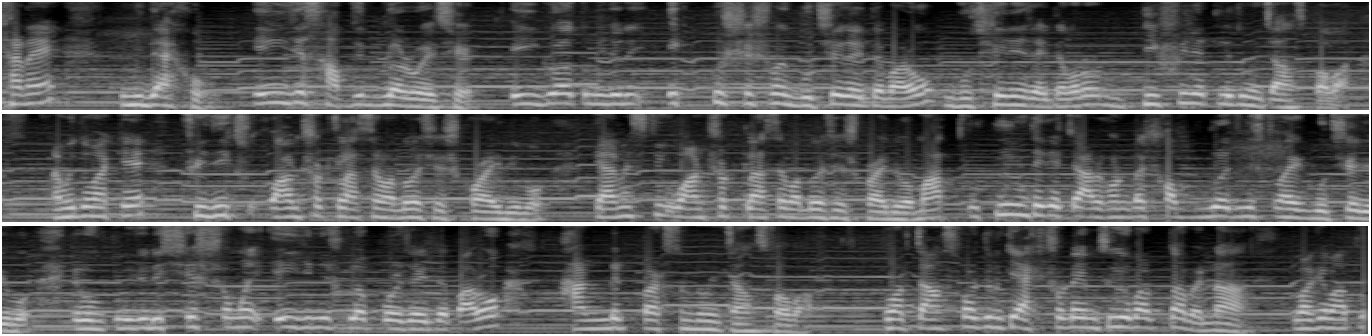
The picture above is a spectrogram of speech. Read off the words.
এখানে তুমি দেখো, এই যে সাবজেক্টগুলো রয়েছে, এইগুলো তুমি যদি একটু শেষ সময় গুছিয়ে যাইতে পারো, গুছিয়ে নিয়ে যাইতে পারো ডিফিনেটলি তুমি চান্স পাবা। আমি তোমাকে ফিজিক্স ওয়ান শট ক্লাসের মাধ্যমে শেষ করাই দিব কেমিস্ট্রি ওয়ান শট ক্লাসের মাধ্যমে শেষ করাই দিব, মাত্র তিন থেকে চার ঘণ্টা সবগুলো জিনিস তোমাকে গুছিয়ে দিব, এবং তুমি যদি শেষ সময় এই জিনিসগুলো পড়ে যাইতে পারো হান্ড্রেড পার্সেন্ট তুমি চান্স পাবা। তোমার চান্স পাওয়ার জন্য কি একশোটা এমসিকিউ পারতে হবে? না, তোমাকে মাত্র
